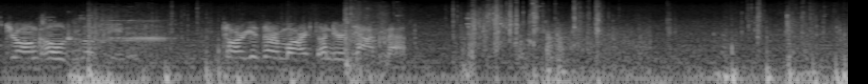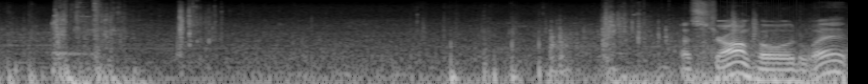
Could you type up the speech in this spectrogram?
Stronghold located. Targets are marked your attack map. A stronghold? What?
